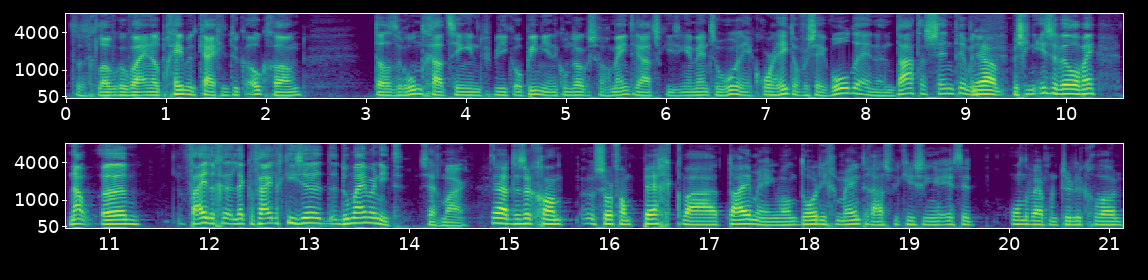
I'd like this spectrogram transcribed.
dat geloof ik ook wel. En op een gegeven moment krijg je natuurlijk ook gewoon dat het rond gaat zingen in de publieke opinie. En er komt ook eens een gemeenteraadsverkiezing. En mensen horen, ik hoor heet over Zeewolde en een datacentrum. En Ja, Misschien is er wel wat mee. Nou, ehm, veilig, lekker veilig kiezen, doe mij maar niet, zeg maar. Ja, het is ook gewoon een soort van pech qua timing. Want door die gemeenteraadsverkiezingen is dit onderwerp natuurlijk gewoon,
